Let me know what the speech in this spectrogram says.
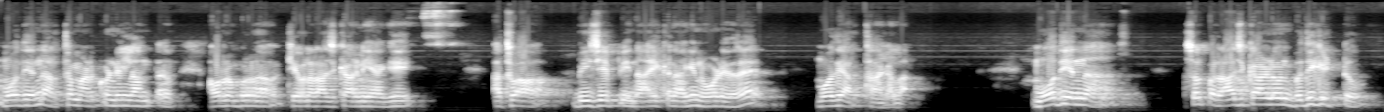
ಮೋದಿಯನ್ನ ಅರ್ಥ ಮಾಡ್ಕೊಂಡಿಲ್ಲ ಅಂತ ಅವ್ರನ್ನೊಬ್ಬರ ಕೇವಲ ರಾಜಕಾರಣಿಯಾಗಿ ಅಥವಾ ಬಿಜೆಪಿ ನಾಯಕನಾಗಿ ನೋಡಿದರೆ ಮೋದಿ ಅರ್ಥ ಆಗಲ್ಲ. ಮೋದಿಯನ್ನ ಸ್ವಲ್ಪ ರಾಜಕಾರಣವನ್ನು ಬದಿಗಿಟ್ಟು,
